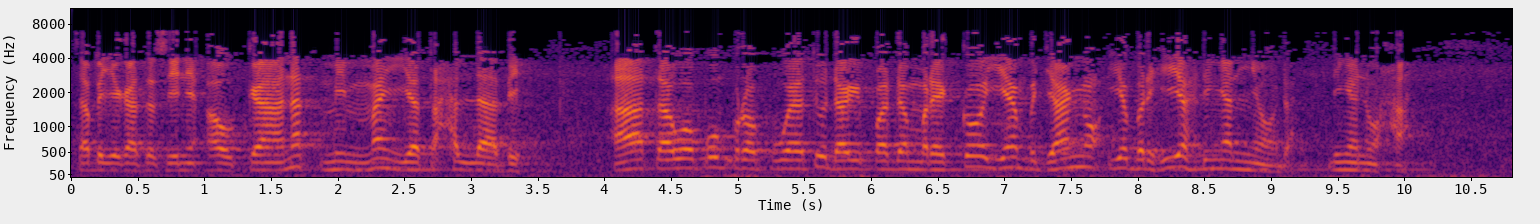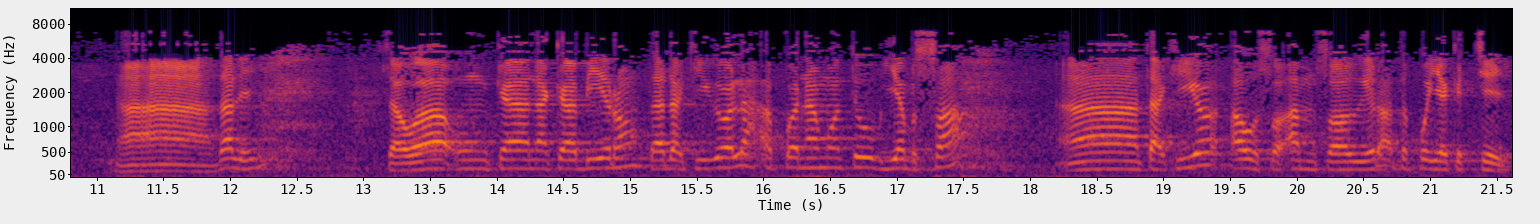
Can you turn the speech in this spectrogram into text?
Sampai dia kata sini au kanat mimman yatahalla bih. Ataupun perempuan tu daripada mereka yang berjangok ia berhias dengannya dah, dengan nuhah. Ha, tali. Sawa'un kana kabira, tak ada kiralah apa nama tu yang besar. Ah, tak kira au sa'am saghira ataupun yang kecil.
